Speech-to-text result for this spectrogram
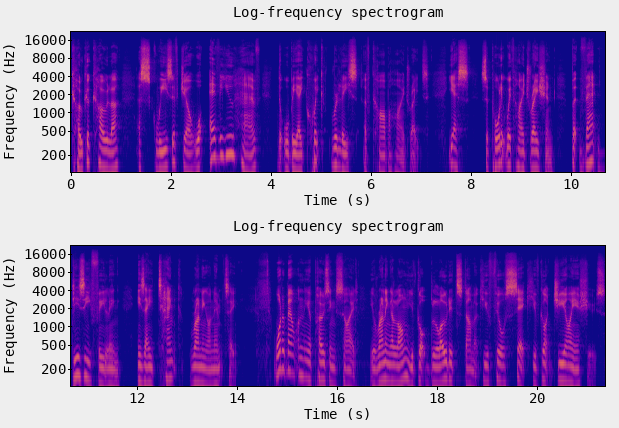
Coca-Cola, a squeeze of gel, whatever you have that will be a quick release of carbohydrates. Yes, support it with hydration, but that dizzy feeling is a tank running on empty. What about on the opposing side? You're running along, you've got bloated stomach, you feel sick, you've got GI issues.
